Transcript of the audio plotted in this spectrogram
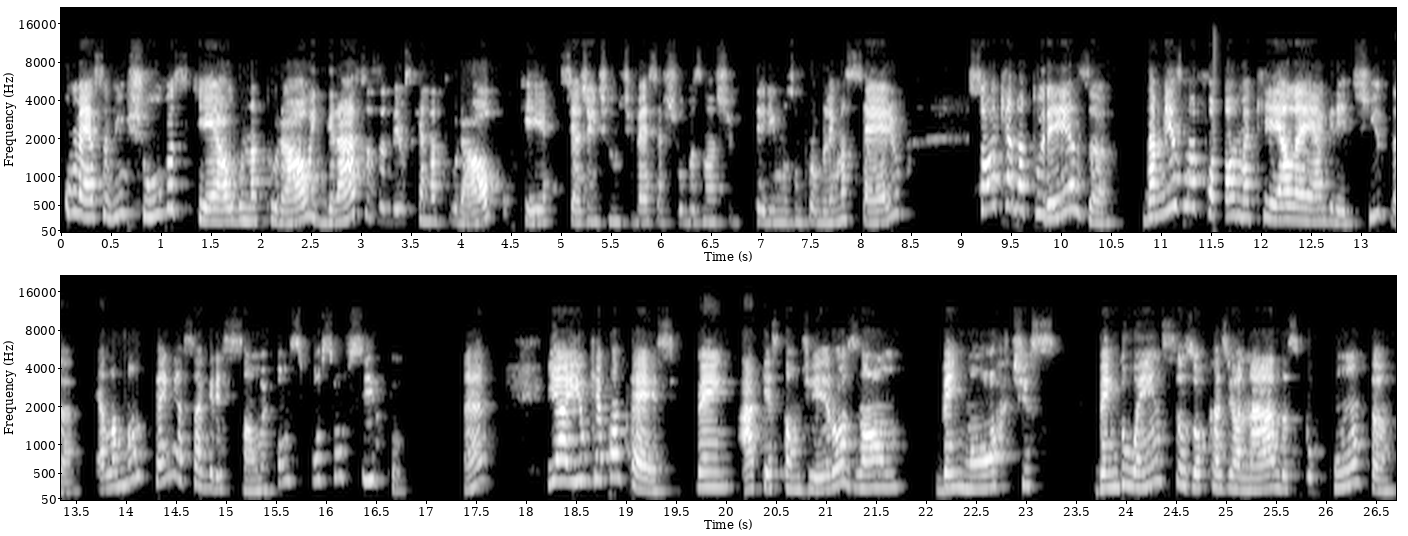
Começa a vir chuvas, que é algo natural, e graças a Deus que é natural, porque se a gente não tivesse as chuvas, nós teríamos um problema sério. Só que a natureza, da mesma forma que ela é agredida, ela mantém essa agressão, é como se fosse um círculo, né? E aí o que acontece? Vem a questão de erosão, vem mortes, vem doenças ocasionadas por conta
